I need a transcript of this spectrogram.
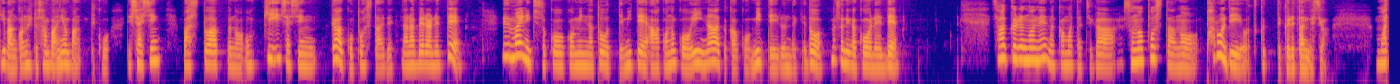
2番この人、3番、4番ってこう。で、写真、バストアップの大きい写真がこうポスターで並べられて、で、毎日そこをこうみんな通ってみて、ああ、この子いいなとかこう見ているんだけど、まあそれが恒例で、サークルのね、仲間たちが、そのポスターのパロディを作ってくれたんですよ。全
